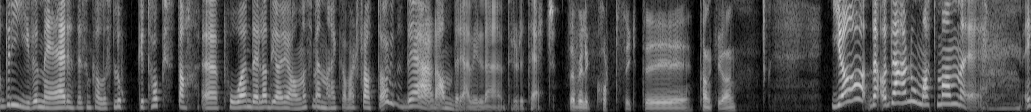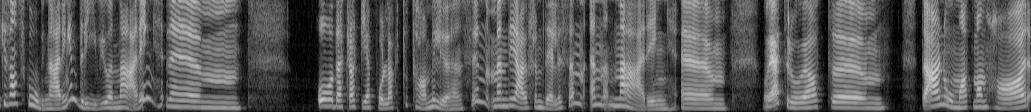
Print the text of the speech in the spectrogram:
å drive mer det som kalles lukket hogst da, eh, på en del av de arealene som ennå ikke har vært flathogd, det er det andre jeg ville prioritert. Det er veldig kortsiktig tankegang. Ja, det, det er noe med at man eh, Ikke sant, skognæringen driver jo en næring. Um, og det er klart de er pålagt å ta miljøhensyn, men de er jo fremdeles en, en næring. Um, og jeg tror jo at um, det er noe med at man har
